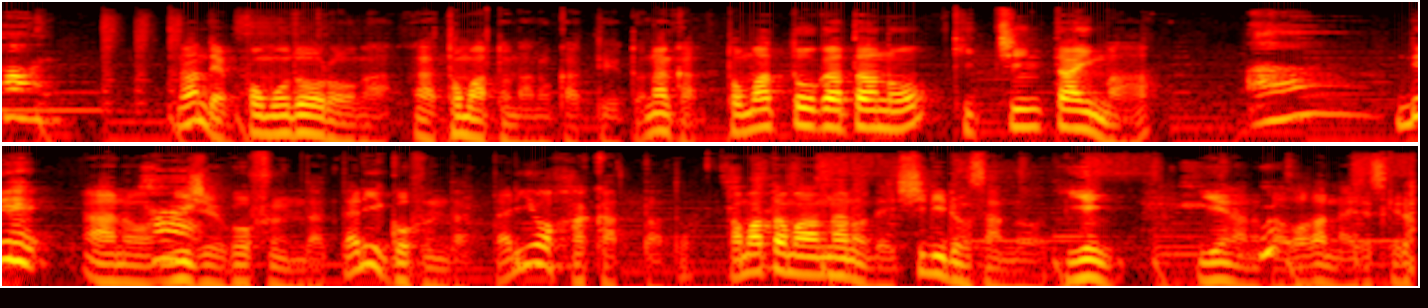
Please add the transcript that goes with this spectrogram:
はい。なんでポモドーロがあトマトなのかっていうと、なんかトマト型のキッチンタイマあーで、あの、はい25分だったり5分だったりを測ったと。たまたまなので、シリロさんの家に、家なのかわかんないですけど、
